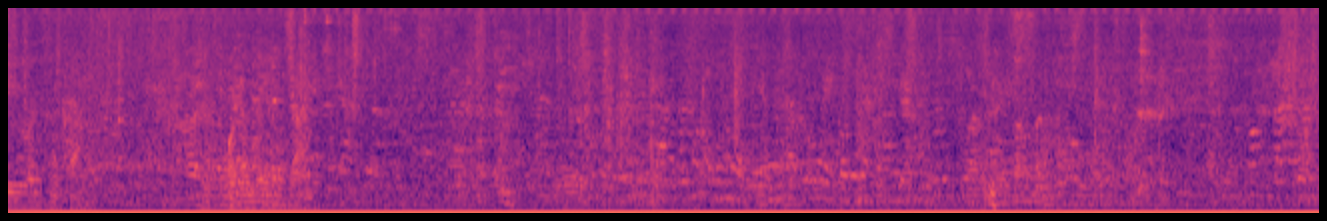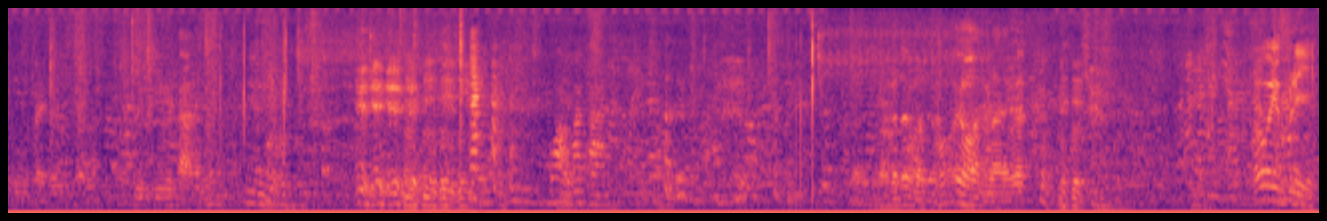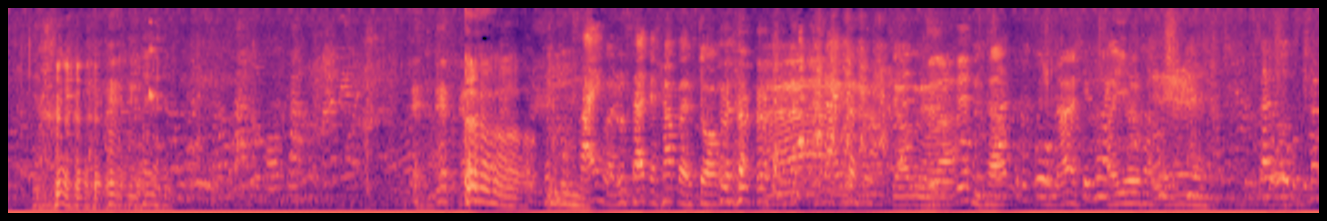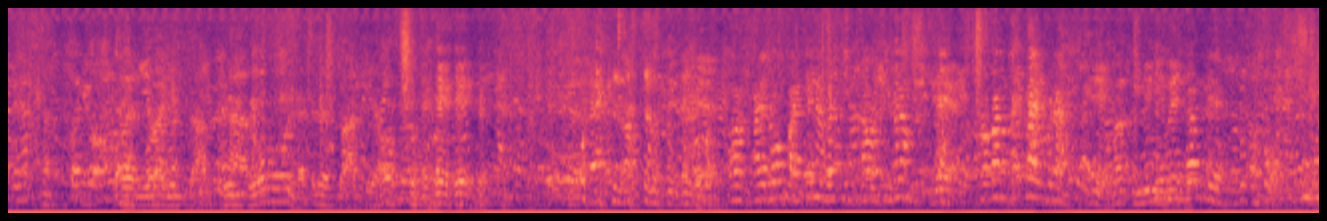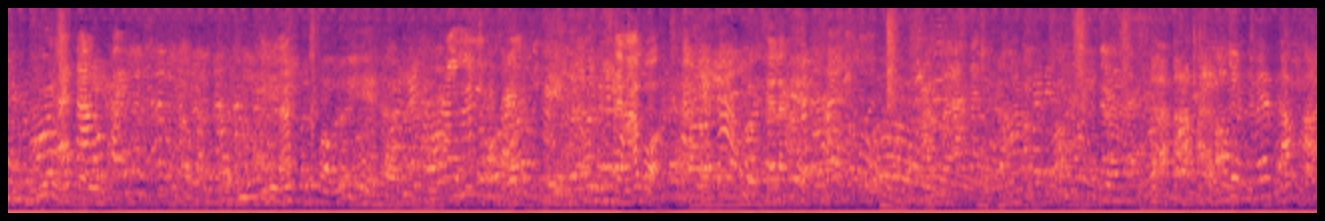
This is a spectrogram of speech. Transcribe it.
คือวันต่างๆคนละเมืองใจว่ามาทานก็ได้แบบห้อยหอนอะไรก็โอ้ยฟรี ลูกซ้ายเหรอลูกซ้ายไปครับไปจองครับซ้ายจองเลยครับได้ไปเยอะครับเออมีวันยี่สิบสามปีโอ้ยแต่จะเดินบาทเดียวไปลงไปแค่นั้นไปกินข้าวกินน้ำเขาบ้านใกล้ๆคนน่ะมากินนี่ไม่ได้ใส่ เดี๋ยวในแม่สาขา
